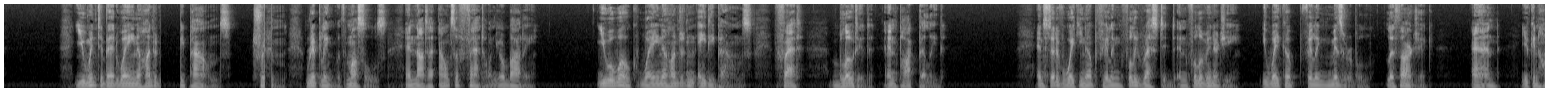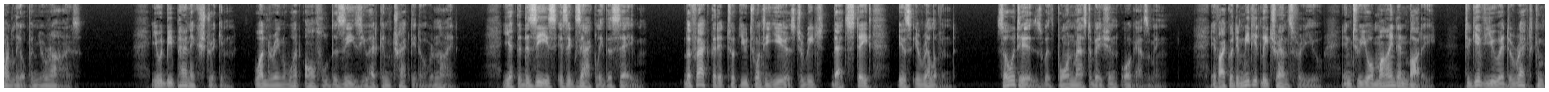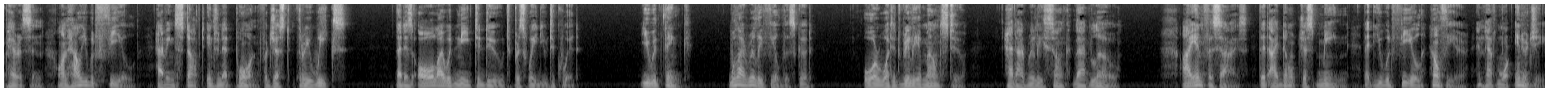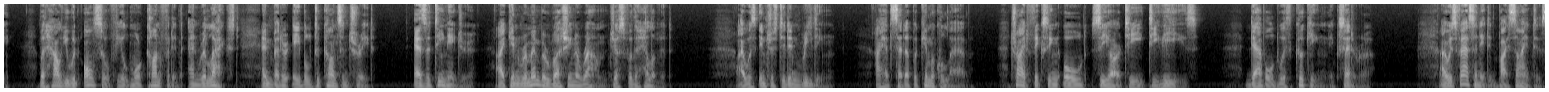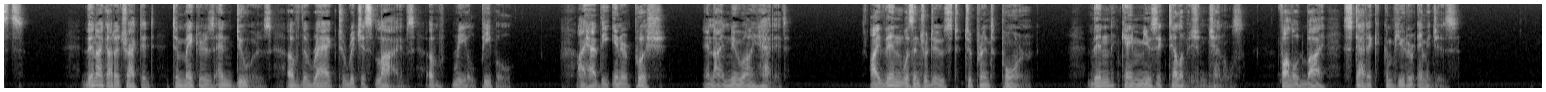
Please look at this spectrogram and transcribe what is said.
You went to bed weighing a 180 pounds, trim, rippling with muscles, and not an ounce of fat on your body. You awoke weighing a 180 pounds, fat, bloated, and pot-bellied. Instead of waking up feeling fully rested and full of energy, you wake up feeling miserable, lethargic, and you can hardly open your eyes. You would be panic stricken, wondering what awful disease you had contracted overnight. Yet the disease is exactly the same. The fact that it took you 20 years to reach that state is irrelevant. So it is with porn masturbation orgasming. If I could immediately transfer you into your mind and body to give you a direct comparison on how you would feel having stopped internet porn for just three weeks. That is all I would need to do to persuade you to quit. You would think, will I really feel this good? Or what it really amounts to, had I really sunk that low? I emphasize that I don't just mean that you would feel healthier and have more energy, but how you would also feel more confident and relaxed and better able to concentrate. As a teenager, I can remember rushing around just for the hell of it. I was interested in reading. I had set up a chemical lab, tried fixing old CRT TVs, dabbled with cooking, etc. I was fascinated by scientists. Then I got attracted to makers and doers of the rag to riches lives of real people. I had the inner push, and I knew I had it. I then was introduced to print porn. Then came music television channels, followed by static computer images.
